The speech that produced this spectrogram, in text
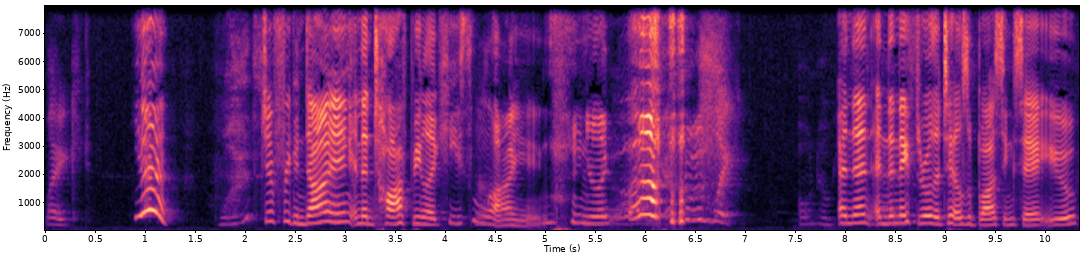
like Yeah, what? just freaking dying, and then Toph being like, he's lying, and you're like, it ah. was like oh no. and then and then they throw the tales of Ba Sing Se at you.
